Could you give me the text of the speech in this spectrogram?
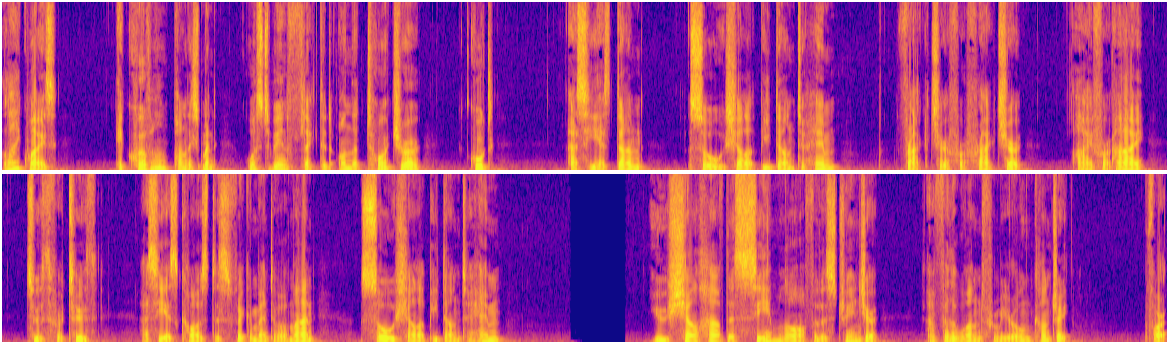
Likewise, equivalent punishment was to be inflicted on the torturer, quote, As he has done, so shall it be done to him. Fracture for fracture, eye for eye, tooth for tooth. As he has caused disfigurement of a man, so shall it be done to him. You shall have the same law for the stranger and for the one from your own country. For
